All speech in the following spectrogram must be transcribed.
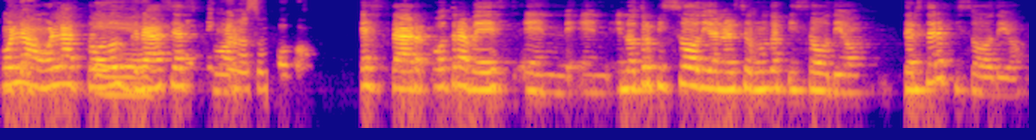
Hola, hola a todos, eh, gracias por un poco. estar otra vez en, en, otro episodio, en el segundo episodio, tercer episodio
